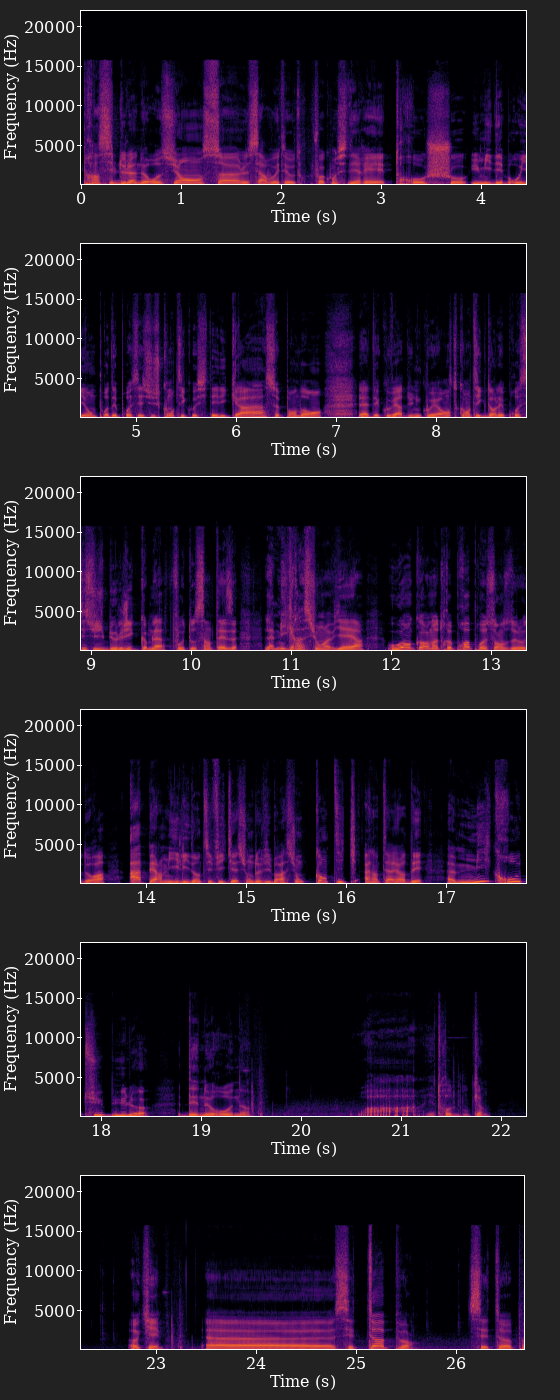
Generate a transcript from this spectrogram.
Principe de la neuroscience, le cerveau était autrefois considéré trop chaud, humide et bruyant pour des processus quantiques aussi délicats. Cependant, la découverte d'une cohérence quantique dans les processus biologiques comme la photosynthèse, la migration aviaire ou encore notre propre sens de l'odorat a permis l'identification de vibrations quantiques à l'intérieur des microtubules des neurones. Waouh, il y a trop de bouquins. Ok, euh, c'est top, c'est top.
